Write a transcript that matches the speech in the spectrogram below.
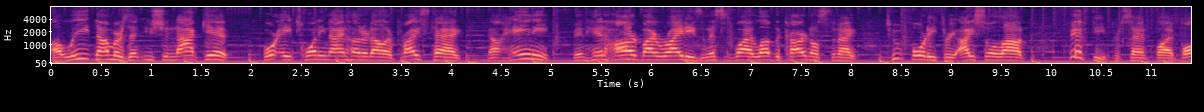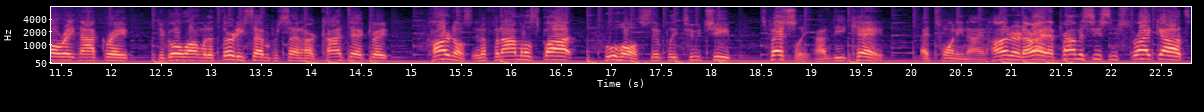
elite numbers that you should not get for a $2,900 price tag. Now, Heaney been hit hard by righties, and this is why I love the Cardinals tonight. 243 ISO allowed, 50% fly ball rate, not great, to go along with a 37% hard contact rate. Cardinals in a phenomenal spot. Pujols simply too cheap, especially on DK at 2,900. All right, I promise you some strikeouts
